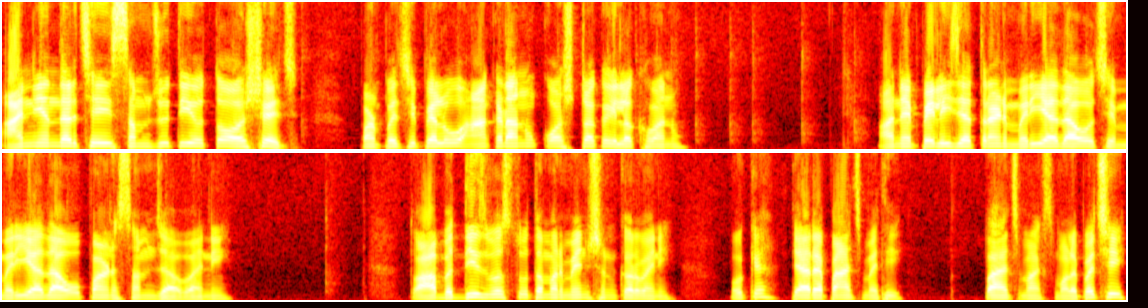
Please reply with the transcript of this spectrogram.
આની અંદર છે એ સમજૂતીઓ તો હશે જ, પણ પછી પેલું આંકડાનું કોષ્ટક એ લખવાનું? અને પેલી જે ત્રણ મર્યાદાઓ છે, મર્યાદાઓ પણ સમજાવવાની. તો આ બધી જ વસ્તુ તમારે મેન્શન કરવાની. ઓકે? ત્યારે પાંચમાંથી પાંચ માર્ક્સ મળે. પછી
